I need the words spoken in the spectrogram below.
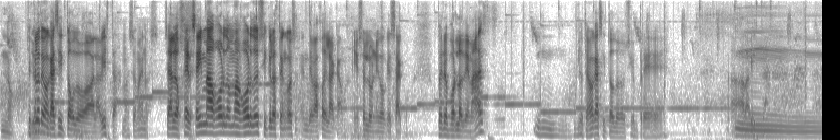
No. Yo es que lo tengo casi todo a la vista, más o menos. O sea, los jerseys más gordos, más gordos, sí que los tengo debajo de la cama. Y eso es lo único que saco. Pero por lo demás, Mm, lo tengo casi todo siempre a la vista. Mm,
